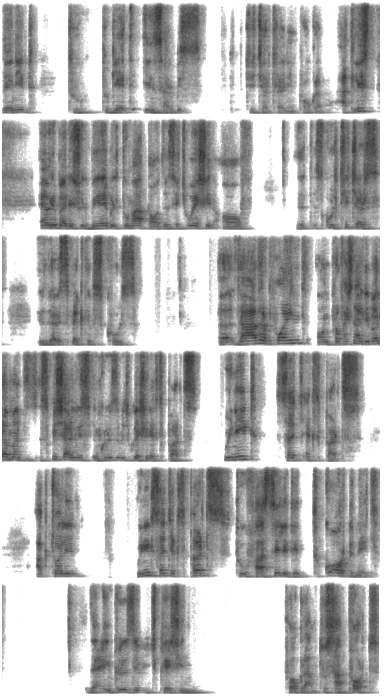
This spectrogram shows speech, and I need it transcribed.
they need to, to get in-service teacher training program. At least everybody should be able to map out the situation of the school teachers in their respective schools. Uh, the other point on professional development, specialist inclusive education experts. We need such experts. Actually, we need such experts to facilitate, to coordinate the inclusive education program, to support,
